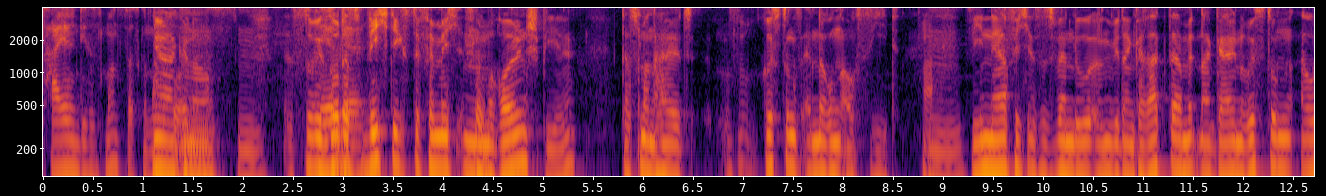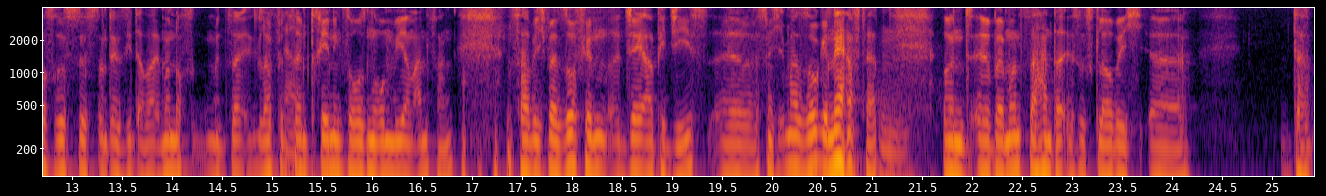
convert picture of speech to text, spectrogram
Teilen dieses Monsters gemacht Ja, wurden. genau. Das, Das ist sowieso Sehr, das sehr Wichtigste für mich in schön. einem Rollenspiel, dass man halt Rüstungsänderungen auch sieht. Ja. Wie nervig ist es, wenn du irgendwie deinen Charakter mit einer geilen Rüstung ausrüstest und er sieht aber immer noch mit läuft mit Ja. seinen Trainingshosen rum wie am Anfang. Das habe ich bei so vielen äh, JRPGs, äh, was mich immer so genervt hat. Und äh, bei Monster Hunter ist es, glaube ich, äh, das,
